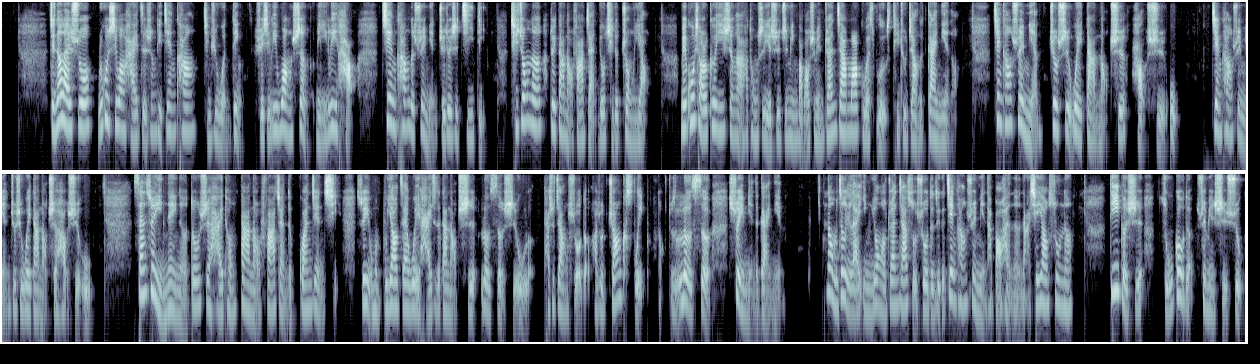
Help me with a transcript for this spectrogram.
简单来说，如果希望孩子身体健康、情绪稳定、学习力旺盛、免疫力好，健康的睡眠绝对是基底。其中呢，对大脑发展尤其的重要。美国小儿科医生啊，他同时也是知名宝宝睡眠专家 Mark West-Blues 提出这样的概念哦：健康睡眠就是为大脑吃好食物，健康睡眠就是为大脑吃好食物。三岁以内呢，都是孩童大脑发展的关键期，所以我们不要再喂孩子的大脑吃垃圾食物了。他是这样说的：“他说，junk sleep，就是垃圾睡眠的概念。”那我们这里来引用了专家所说的这个健康睡眠，它包含了哪些要素呢？第一个是足够的睡眠时数。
